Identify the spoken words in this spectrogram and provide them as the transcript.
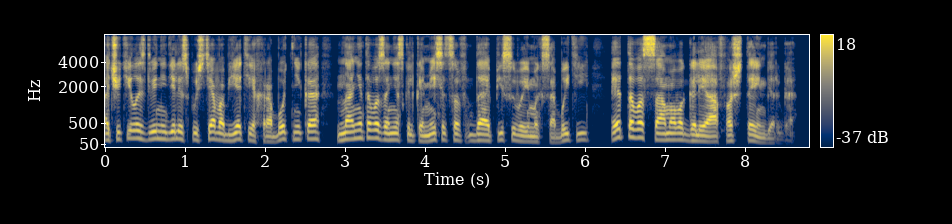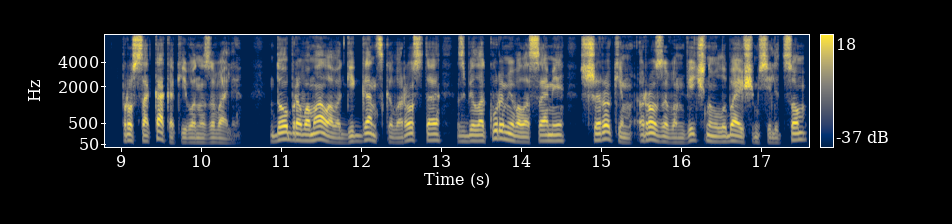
очутилась две недели спустя в объятиях работника, нанятого за несколько месяцев до описываемых событий этого самого Голиафа Штейнберга, прусака, как его называли, доброго малого, гигантского роста, с белокурыми волосами, с широким розовым, вечно улыбающимся лицом,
